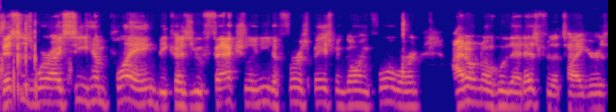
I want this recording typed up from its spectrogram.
This is where I see him playing because you factually need a first baseman going forward. I don't know who that is for the Tigers,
